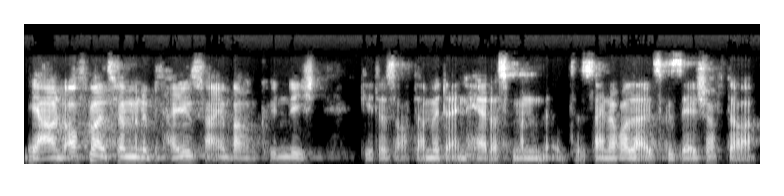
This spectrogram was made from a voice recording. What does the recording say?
ja, und oftmals, wenn man eine Beteiligungsvereinbarung kündigt, geht das auch damit einher, dass man dass seine Rolle als Gesellschafter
